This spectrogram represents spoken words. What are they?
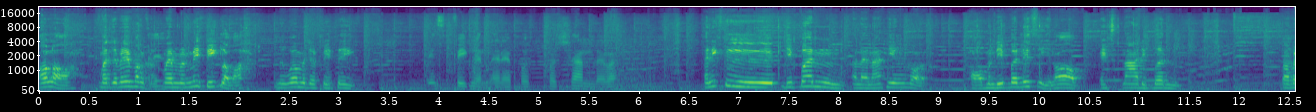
อ๋อเหรอ มันจะไม่บังคับมันมันไม่ฟิกเหรอวะ นึกว่ามันจะฟิกอีกไม่ฟิกเหมือนอะไรนะโพชั่นได้ปะ อันนี้คือดิบเบิลอะไรนะที่มึงบอกอ๋อมันดิบเบิลได้สี่รอบเอ็กซ์ตร้าดิบเบิลต่อไป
